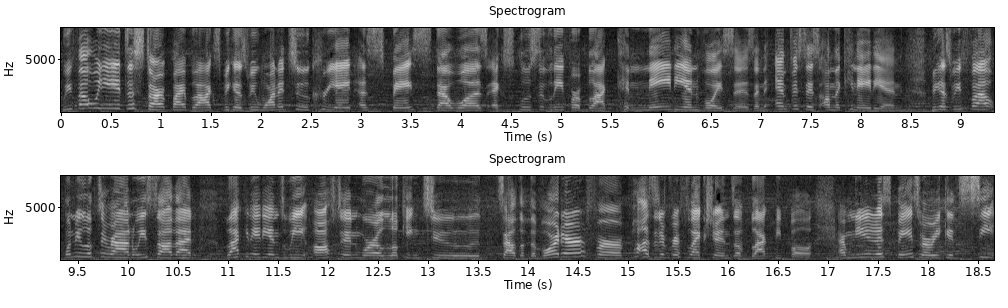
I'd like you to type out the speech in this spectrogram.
We felt we needed to start ByBlacks because we wanted to create a space that was exclusively for black Canadian voices, an emphasis on the Canadian. Because we felt when we looked around, we saw that black Canadians, we often were looking to south of the border for positive reflections of black people. And we needed a space where we could see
